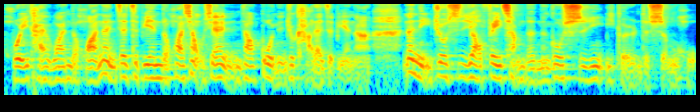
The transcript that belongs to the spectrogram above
回台湾的话，那你在这边的话，像我现在你知道过年就卡在这边啊，那你就是要非常的能够适应一个人的生活。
